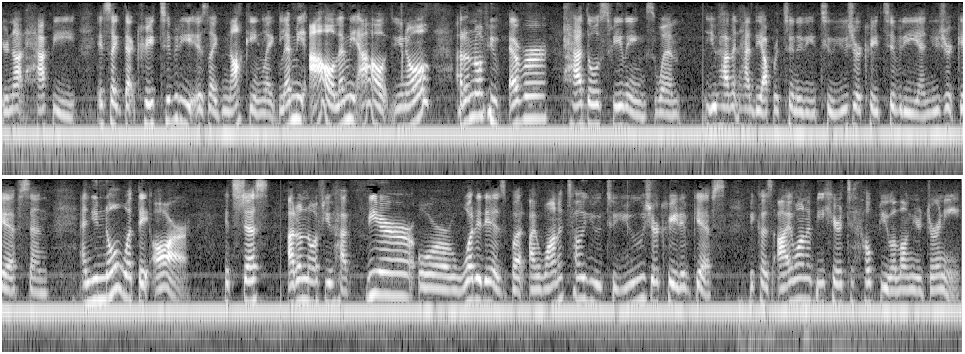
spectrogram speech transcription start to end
you're not happy. It's like that creativity is like knocking, like, let me out, let me out, you know? I don't know if you've ever had those feelings when you haven't had the opportunity to use your creativity and use your gifts and and you know what they are. It's just i don't know if you have fear or what it is but i want to tell you to use your creative gifts because i want to be here to help you along your journey.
